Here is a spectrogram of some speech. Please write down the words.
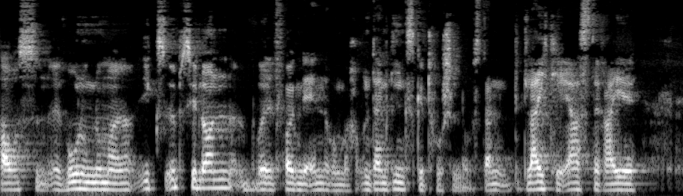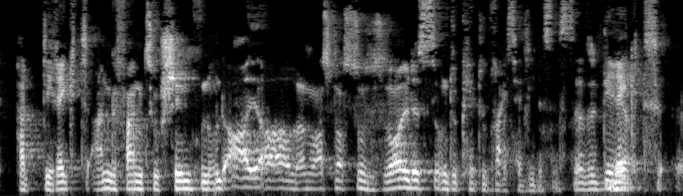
Haus, äh, Wohnung Nummer XY, will folgende Änderung machen. Und dann ging es getuschel los. Dann gleich die erste Reihe hat direkt angefangen zu schimpfen und ah oh ja, was, was soll das? Und du, du weißt ja, wie das ist. Also direkt ja.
